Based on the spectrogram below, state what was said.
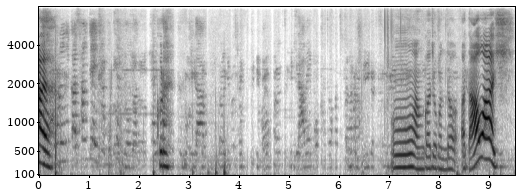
아, 그러니까. 그래. 어, 안 가져간다. 아, 나와, 씨.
